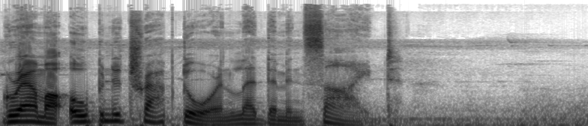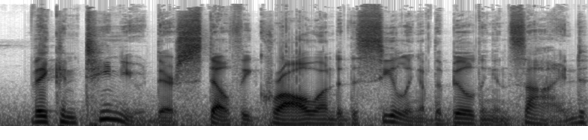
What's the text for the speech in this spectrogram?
Grandma opened a trap door and led them inside. They continued their stealthy crawl onto the ceiling of the building inside.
